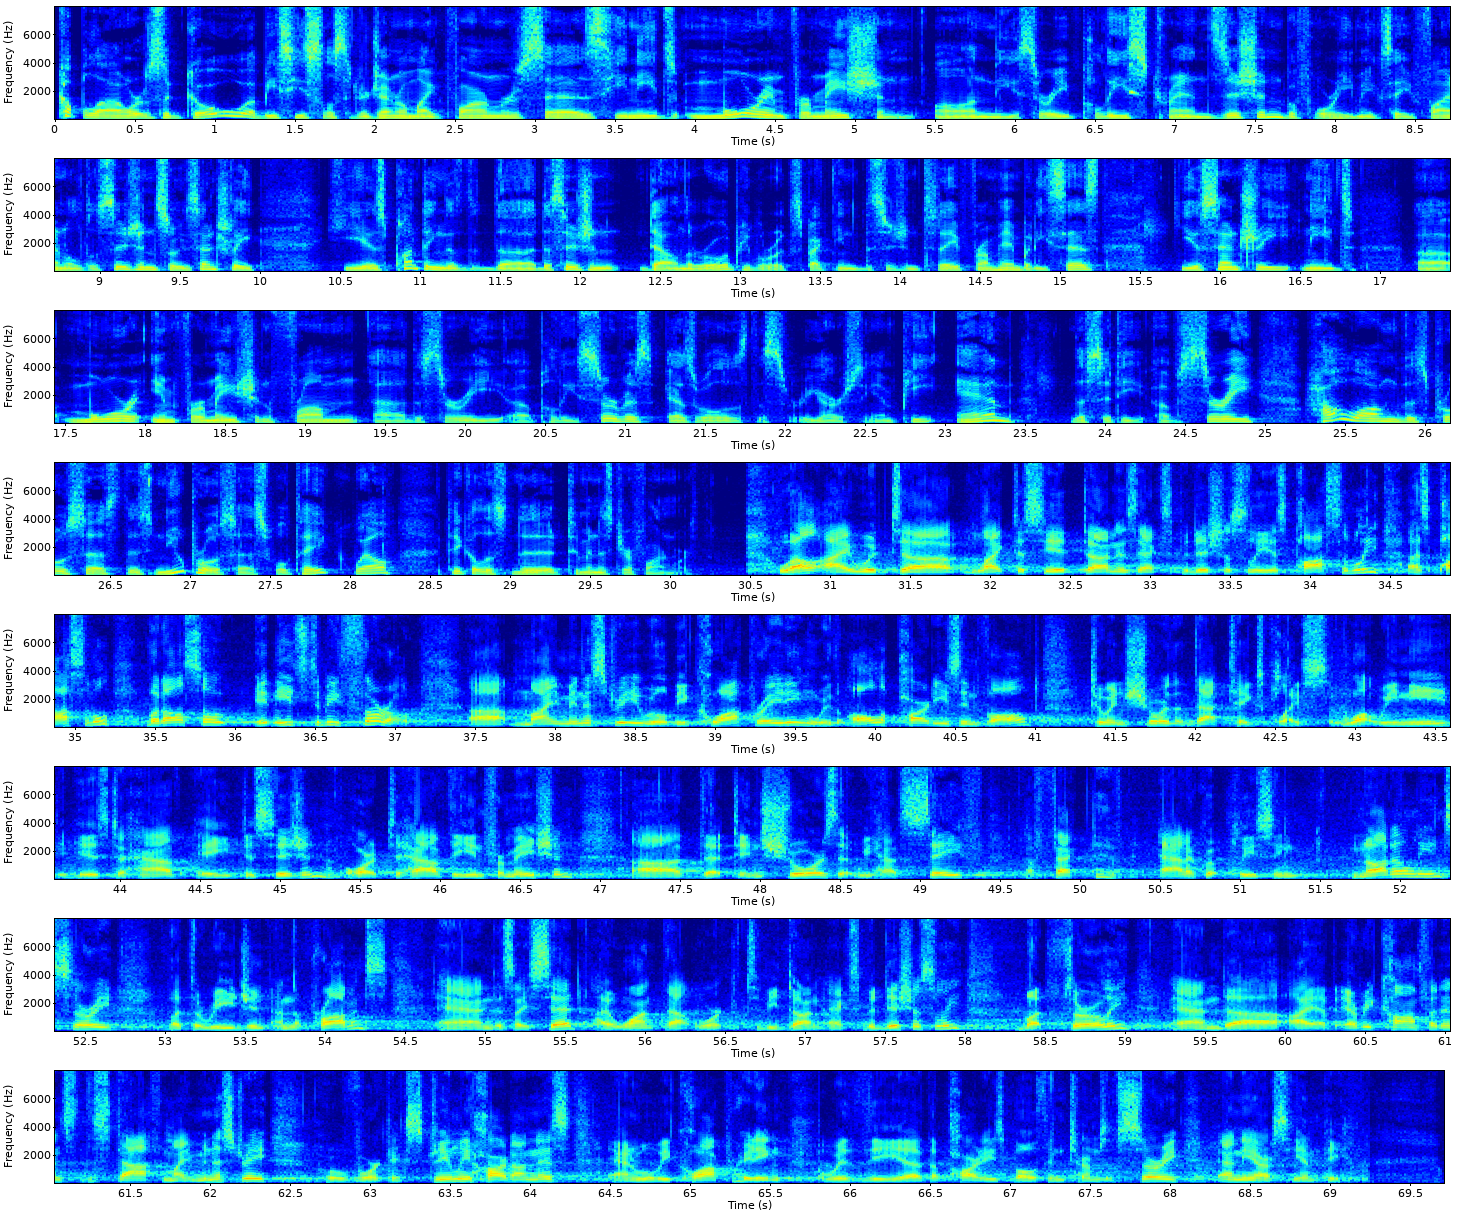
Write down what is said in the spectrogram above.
couple hours ago, BC Solicitor General Mike Farnworth says he needs more information on the Surrey police transition before he makes a final decision. So essentially, he is punting the, the decision down the road. People are expecting a decision today from him, but he says he essentially needs uh, more information from uh, the Surrey uh, Police Service as well as the Surrey RCMP and the City of Surrey. How long this process, this new process, will take? Well, take a listen to, to Minister Farnworth. Well, I would uh, like to see it done as expeditiously as possibly as possible, but also it needs to be thorough. Uh, my ministry will be cooperating with all the parties involved to ensure that that takes place. What we need is to have a decision or to have the information uh, that ensures that we have safe, effective, adequate policing, not only in Surrey, but the region and the province. And as I said, I want that work to be done expeditiously, but thoroughly. And uh, I have every confidence in the staff of my ministry who have worked extremely hard on this and will be cooperating with the, uh, the parties both in terms of Surrey and the RCMP.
